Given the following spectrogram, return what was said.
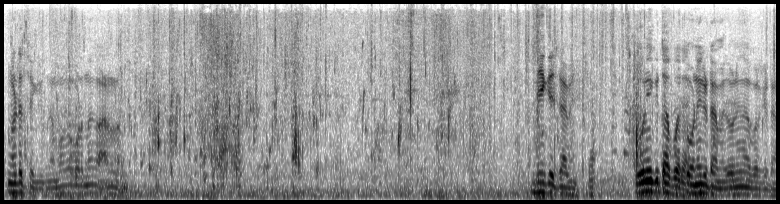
ഇങ്ങോട്ട് ചെക്കി. നമുക്ക് ഇവിടുന്ന് കാണണം. ബി കിട്ടാ മതി തോണി കിട്ടാ പോരാ? തോണി കിട്ടാമേ. തോണി നമ്പർ കിട്ടാ.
